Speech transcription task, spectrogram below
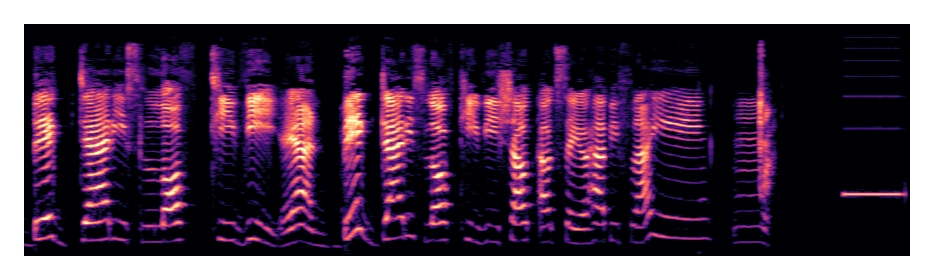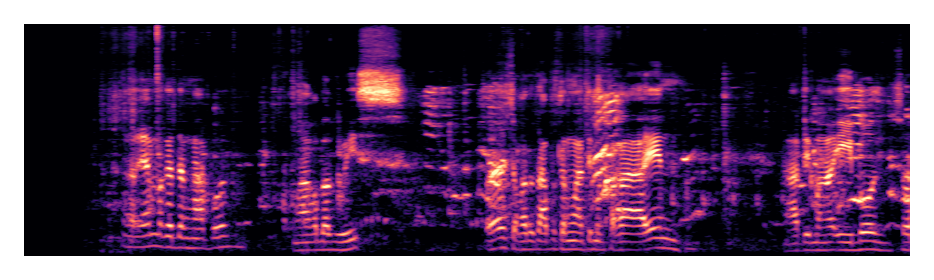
Big Daddy's Love TV. Ayan, Big Daddy's Love TV. Shout out sa'yo. Happy flying! Mwah! Ayan, magandang hapon, mga kabagwis. Well, so katatapos lang natin magpakain ng ating mga ibon. So,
